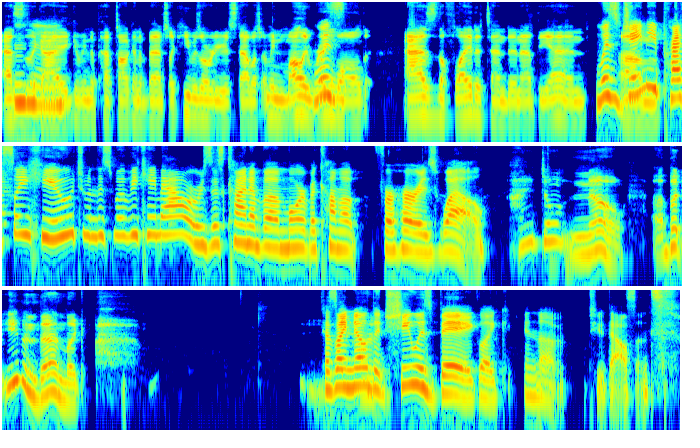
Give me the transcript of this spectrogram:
as the Mhm. guy giving the pep talk on the bench, like he was already established. I mean, Molly Was- Ringwald as the flight attendant at the end. Was Jaime Um, Pressly huge when this movie came out, or was this kind of a more of a come up for her as well? I don't know, uh, but even then, like, Because I know I- that she was big, like in the 2000s.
